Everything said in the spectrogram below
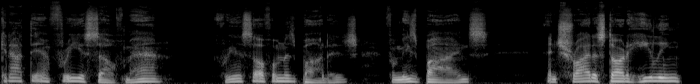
Get out there and free yourself, man. Free yourself from this bondage, from these binds, and try to start healing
